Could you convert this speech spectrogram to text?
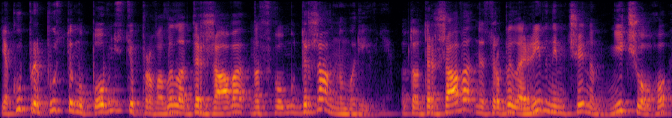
яку, припустимо, повністю провалила держава на своєму державному рівні. Тобто держава не зробила рівним чином нічого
